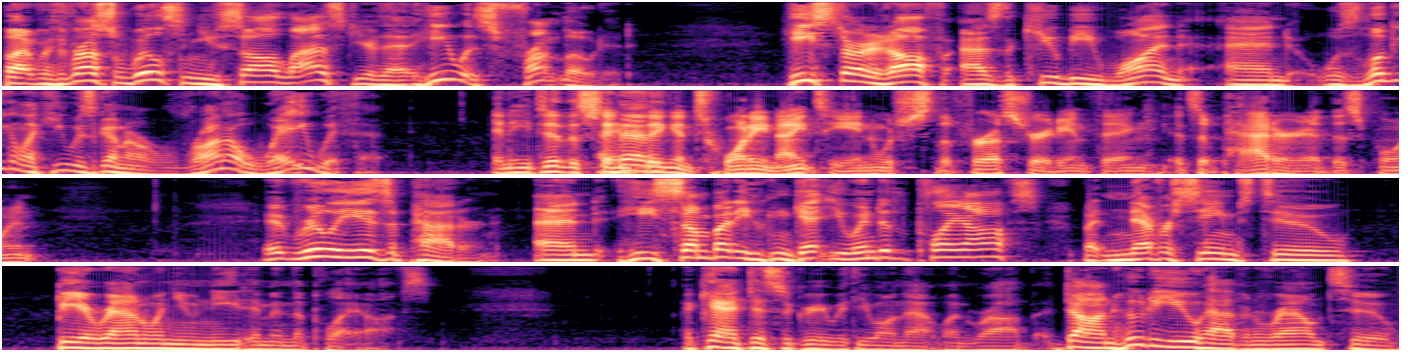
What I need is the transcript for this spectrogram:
But with Russell Wilson, you saw last year that he was front loaded. He started off as the QB1 and was looking like he was going to run away with it. And he did the same then- thing in 2019, which is the frustrating thing. It's a pattern at this point. It really is a pattern. And he's somebody who can get you into the playoffs, but never seems to be around when you need him in the playoffs. I can't disagree with you on that one, Rob. Don, who do you have in round two?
